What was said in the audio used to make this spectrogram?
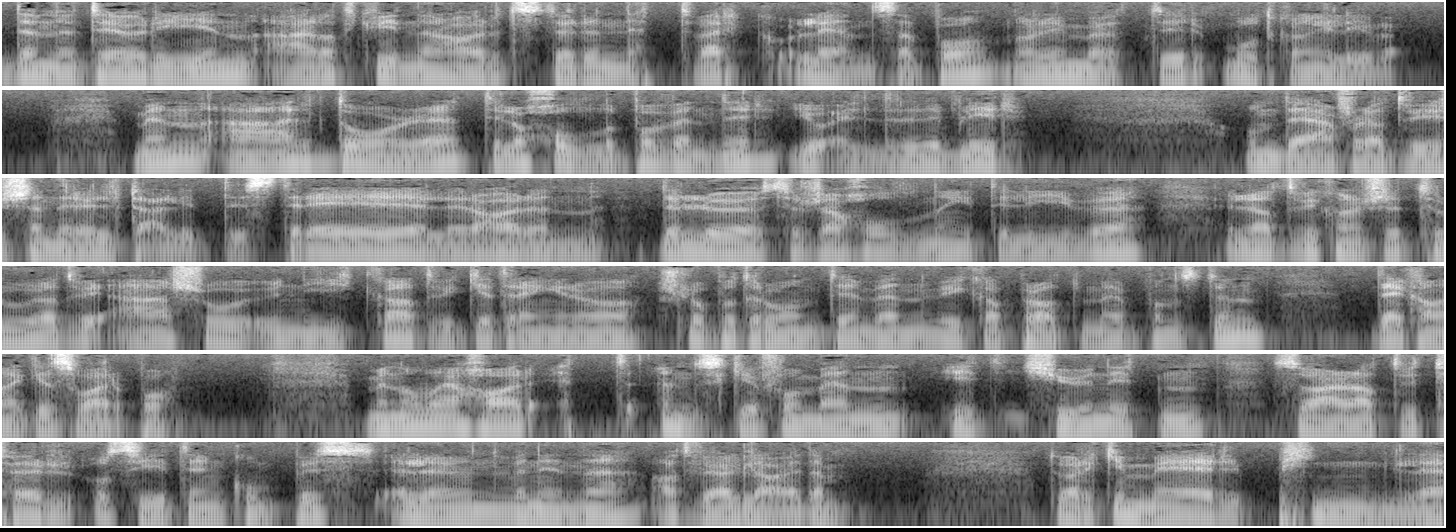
Denne teorien er at kvinner har et større nettverk å lene seg på når de møter motgang i livet, men er dårligere til å holde på venner jo eldre de blir. Om det er fordi at vi generelt er litt distré, eller har en det løser seg-holdning til livet, eller at vi kanskje tror at vi er så unike at vi ikke trenger å slå på tråden til en venn vi ikke har pratet med på en stund, det kan jeg ikke svare på. Men om jeg har ett ønske for menn i 2019, så er det at vi tør å si til en kompis eller en venninne at vi er glad i dem. Du er ikke mer pingle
